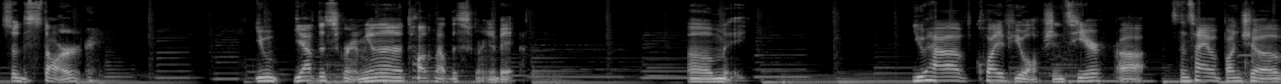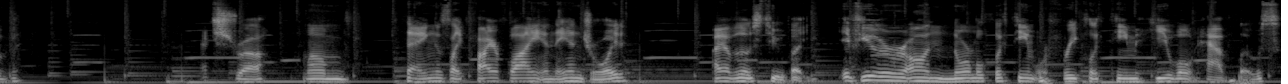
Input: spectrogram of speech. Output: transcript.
So to start, you you have the screen. I'm gonna talk about the screen a bit. Um, you have quite a few options here. Uh, since I have a bunch of extra um things like Firefly and Android, I have those too. But if you're on normal click team or free click team, you won't have those.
